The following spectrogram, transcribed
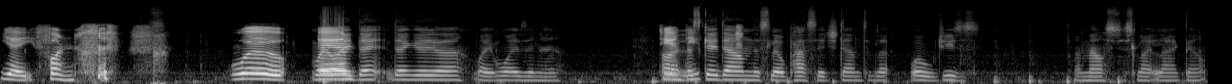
Yay, fun. Whoa. Wait, Um, wait, don't, don't go, uh, wait, what is in here? TNT. let's go down this little passage down to the, whoa, Jesus. My mouse just, like, lagged out.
